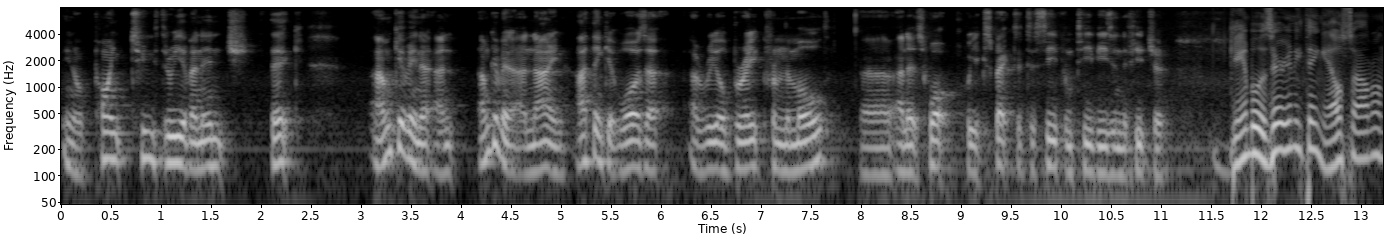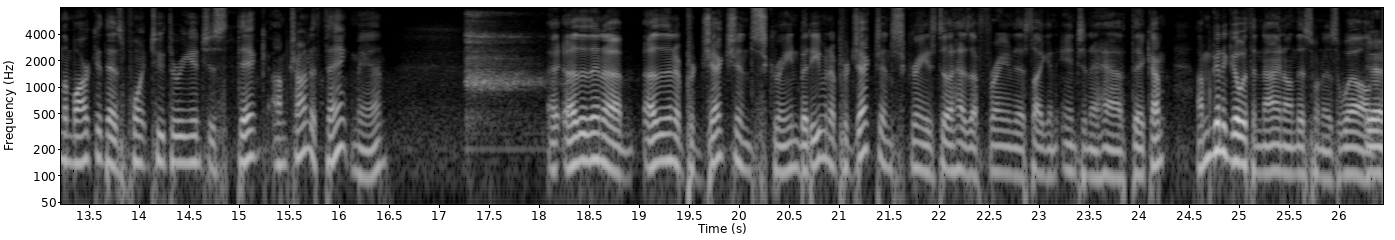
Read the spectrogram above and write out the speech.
you know, 0.23 of an inch thick. I'm giving it an I'm giving it a nine. I think it was a, a real break from the mold, uh, and it's what we expected to see from TVs in the future. Gamble. Is there anything else out on the market that's 0.23 inches thick? I'm trying to think, man. Uh, other than a other than a projection screen, but even a projection screen still has a frame that's like an inch and a half thick. I'm I'm gonna go with a nine on this one as well, Yeah.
